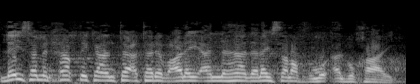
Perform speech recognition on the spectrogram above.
ليس من حقك أن تعترض عليه أن هذا ليس لفظ البخاري.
